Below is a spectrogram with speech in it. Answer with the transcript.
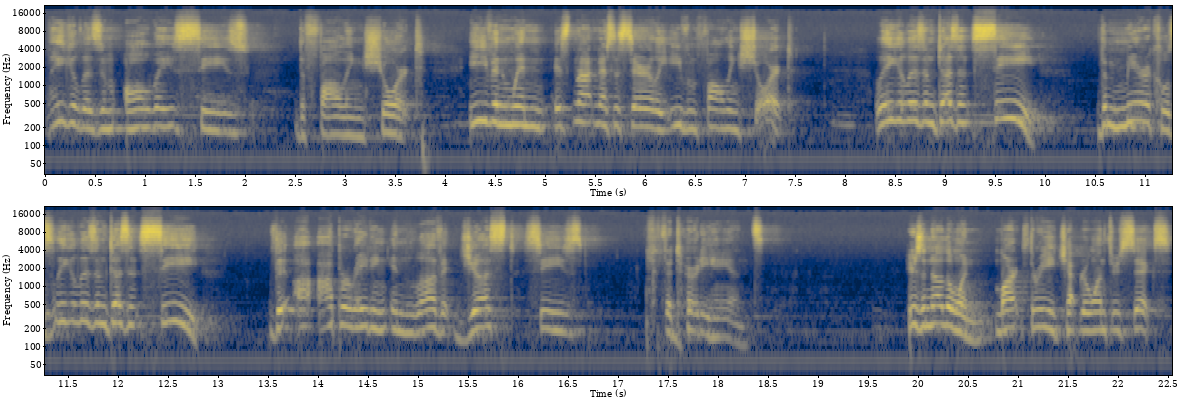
Legalism always sees the falling short, even when it's not necessarily even falling short. Legalism doesn't see the miracles, legalism doesn't see the uh, operating in love, it just sees the dirty hands. Here's another one Mark 3, chapter 1 through 6.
